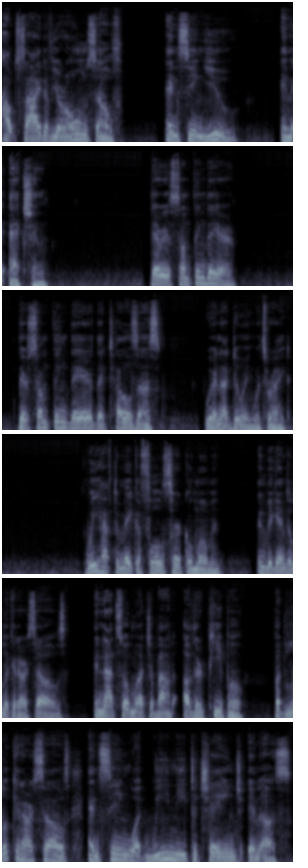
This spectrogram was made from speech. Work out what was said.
outside of your own self and seeing you in action. There is something there. There's something there that tells us we're not doing what's right. We have to make a full circle moment and begin to look at ourselves and not so much about other people, but look at ourselves and seeing what we need to change in us.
